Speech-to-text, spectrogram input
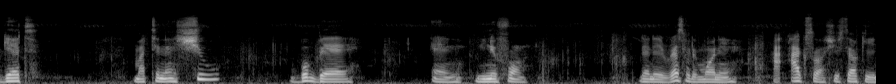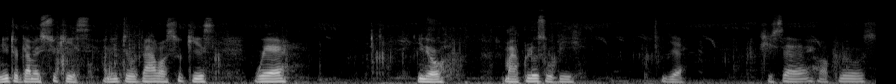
get Martine shoe, book bag, and uniform. Then the rest of the money, I asked her, she said, okay, you need to get me a suitcase. I need to have a suitcase where, you know, my clothes will be. Yeah. She said her clothes,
